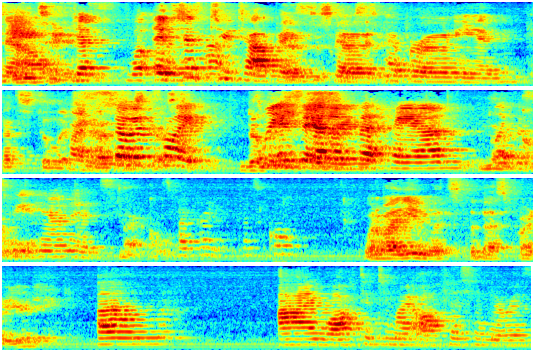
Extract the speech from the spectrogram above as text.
No, Satan. Just what? It's just it? two toppings, That's so disgusting. pepperoni and That's delicious. Pineapple. So That's it's like Delicious. instead of the ham, Not like the cool. sweet ham, it's Not cool. pepperoni. That's cool. What about you? What's the best part of your day? Um, I walked into my office and there was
